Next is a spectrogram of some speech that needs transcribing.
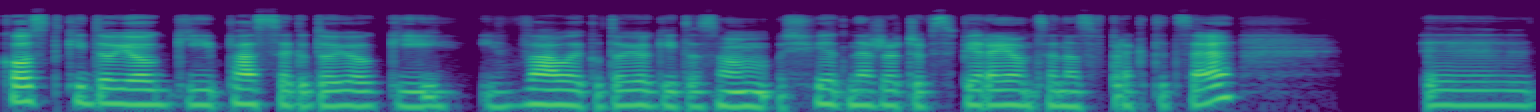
kostki do jogi, pasek do jogi i wałek do jogi to są świetne rzeczy wspierające nas w praktyce. Yy,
